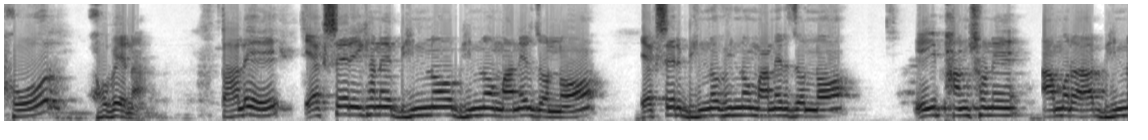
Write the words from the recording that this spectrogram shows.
ফোর হবে না। তাহলে এক্স এখানে ভিন্ন ভিন্ন মানের জন্য এক্স ভিন্ন ভিন্ন মানের জন্য এই ফাংশনে আমরা ভিন্ন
